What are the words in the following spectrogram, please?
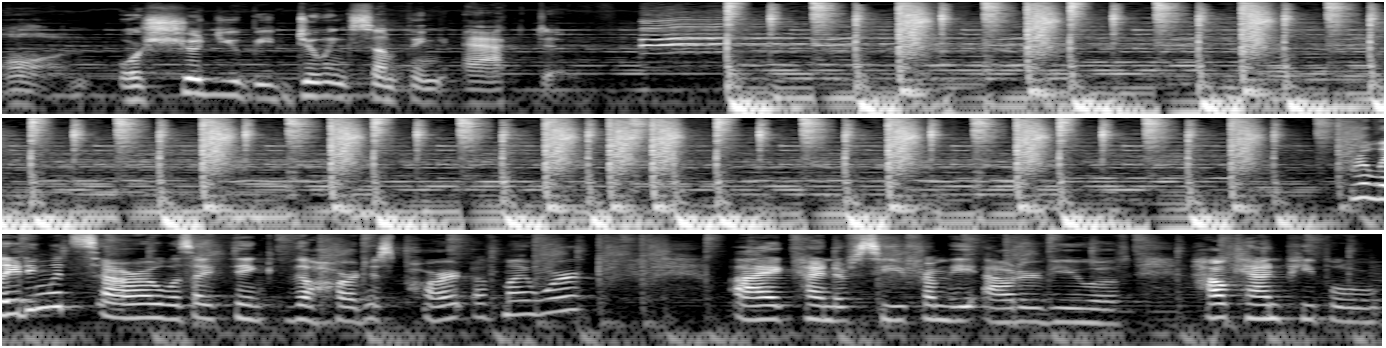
on, or should you be doing something active? Relating with Sarah was, I think, the hardest part of my work. I kind of see from the outer view of how can people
